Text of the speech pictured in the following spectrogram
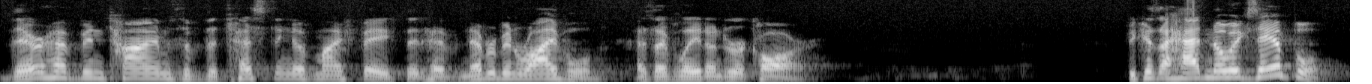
There have been times of the testing of my faith that have never been rivaled as I've laid under a car. Because I had no example.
